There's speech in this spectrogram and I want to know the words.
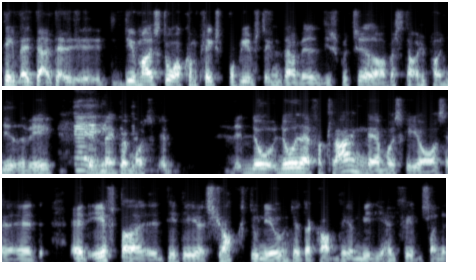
det, der, der, det er jo en meget stor og kompleks problemstilling, der har været diskuteret op og stolper ned og væk. Men man kan måske, noget af forklaringen er måske også, at, at efter øh, det der chok, du nævnte, der kom der midt i 90'erne,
